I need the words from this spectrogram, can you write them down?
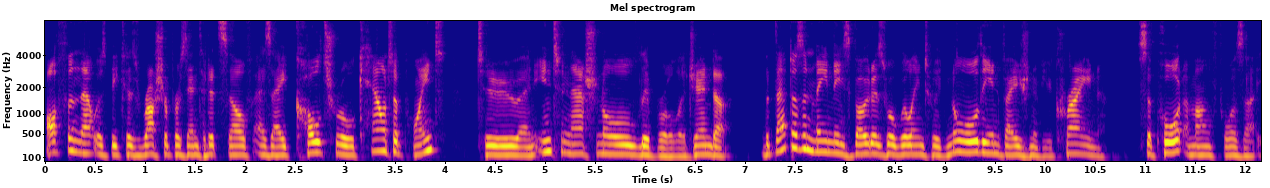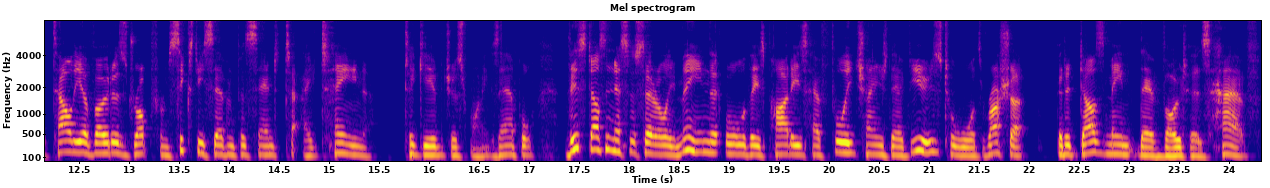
Often that was because Russia presented itself as a cultural counterpoint to an international liberal agenda. But that doesn't mean these voters were willing to ignore the invasion of Ukraine. Support among Forza Italia voters dropped from 67% to 18 to give just one example. This doesn't necessarily mean that all of these parties have fully changed their views towards Russia, but it does mean their voters have.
